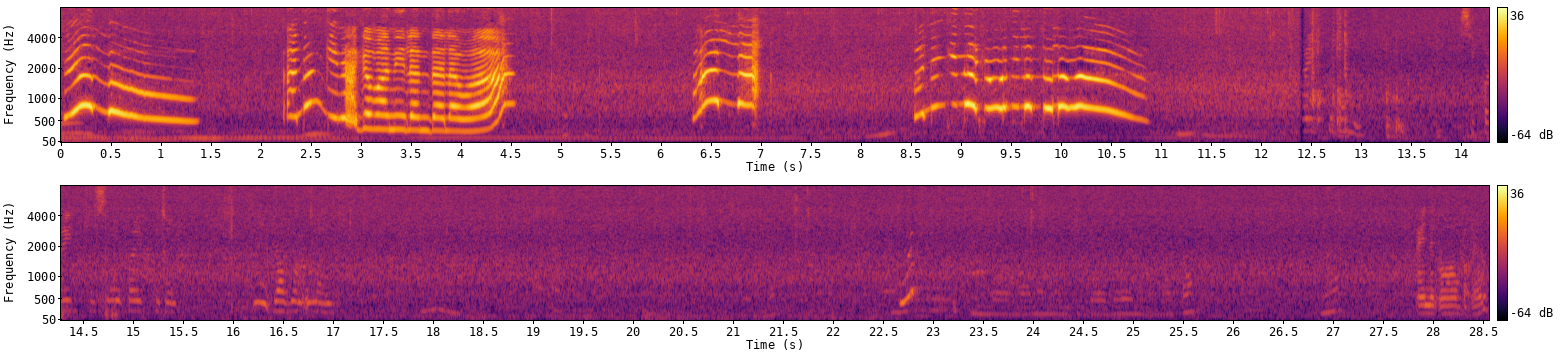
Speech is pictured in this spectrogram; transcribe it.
Hello! Anong ginagawa nilang dalawa? Ay, nag-uwa ba kayo?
